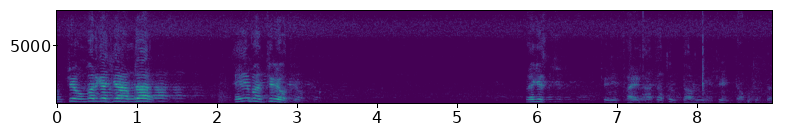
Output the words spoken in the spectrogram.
आमचे उमरग्याचे आमदार हेही मंत्री होते. लगेच त्यांनी फाईल हातातून काढून घेतली डॉक्टरच्या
